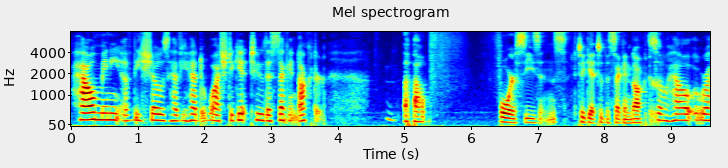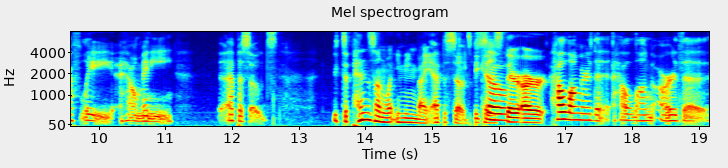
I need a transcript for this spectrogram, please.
how many of these shows have you had to watch to get to the second Doctor? About four seasons to get to the second Doctor. So how roughly how many episodes? it depends on what you mean by episodes because So- there are How long are the how long are the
